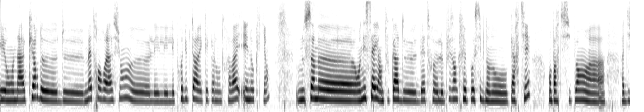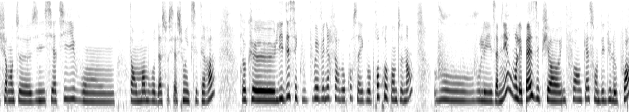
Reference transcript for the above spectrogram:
Et on a à cœur de, mettre en relation euh, les, producteurs avec lesquels on travaille et nos clients. Nous sommes, euh, on essaye en tout cas d'être le plus ancré possible dans nos quartiers en participant à, différentes euh, initiatives ou en étant membre d'associations, etc. Donc l'idée c'est que vous pouvez venir faire vos courses avec vos propres contenants, vous, vous les amenez, on les pèse et puis une fois en caisse on déduit le poids.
